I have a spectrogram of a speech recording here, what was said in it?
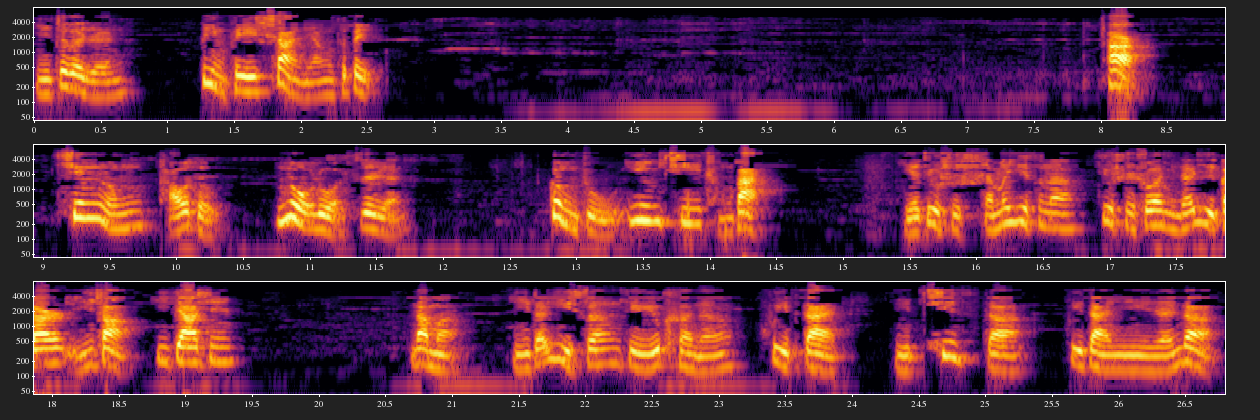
你这个人并非善良之辈。二青龙逃走，懦弱之人，更主阴期成败。也就是什么意思呢？就是说你的日干临上一加辛，那么。你的一生就有可能会在你妻子的、会在女人的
